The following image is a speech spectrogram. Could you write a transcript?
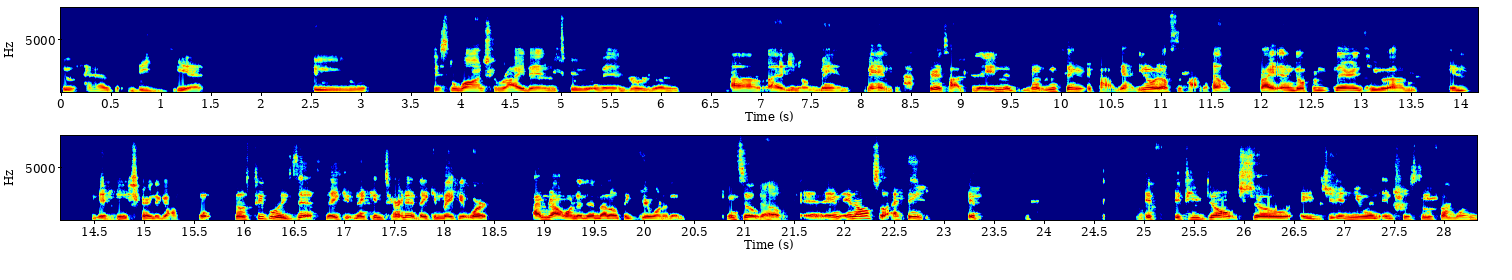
who have the gift to just launch right into evangelism. Uh, uh, you know, man, man, here it's hot today. And thing is hot. Yeah, you know what else is hot? Hell, right? And go from there into um, in, sharing the gospel. Those people exist. They can, they can turn it. They can make it work. I'm not one of them. I don't think you're one of them. And so, No. and, and also, I think if if you don't show a genuine interest in someone,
